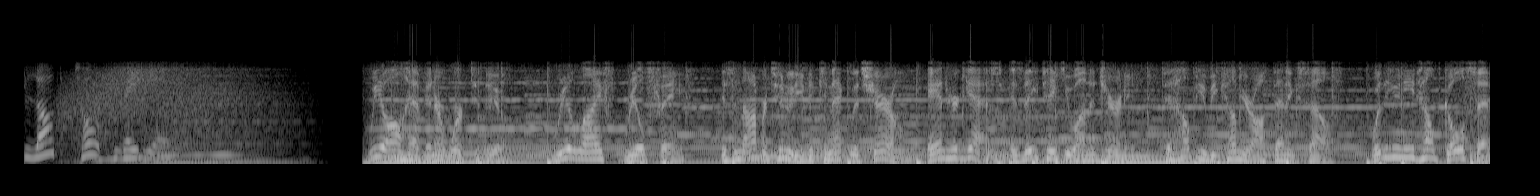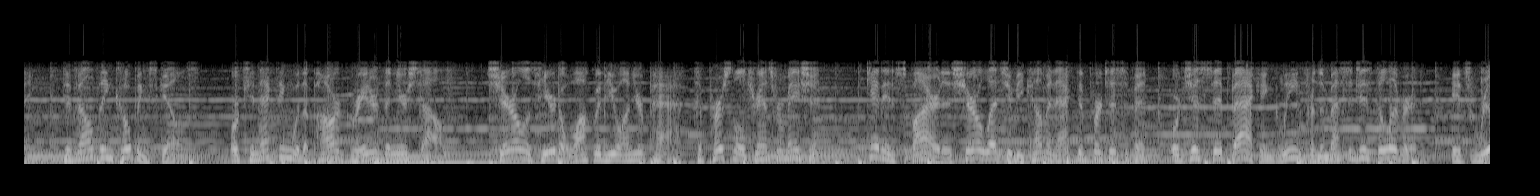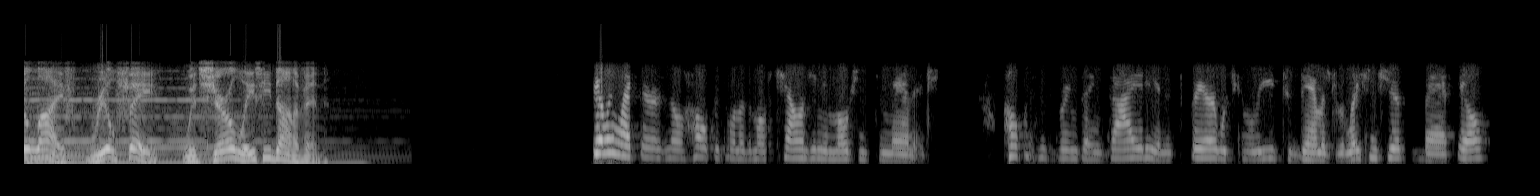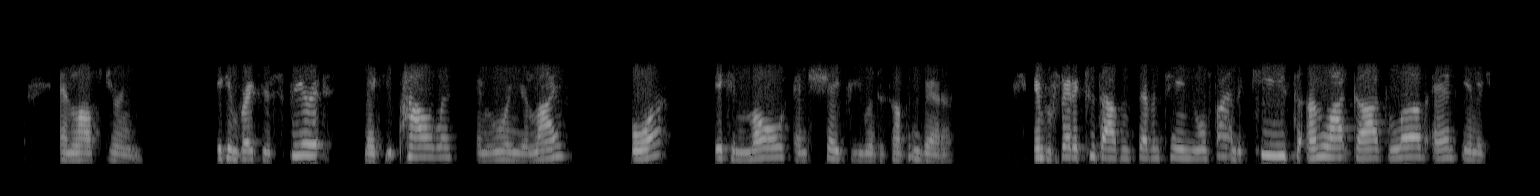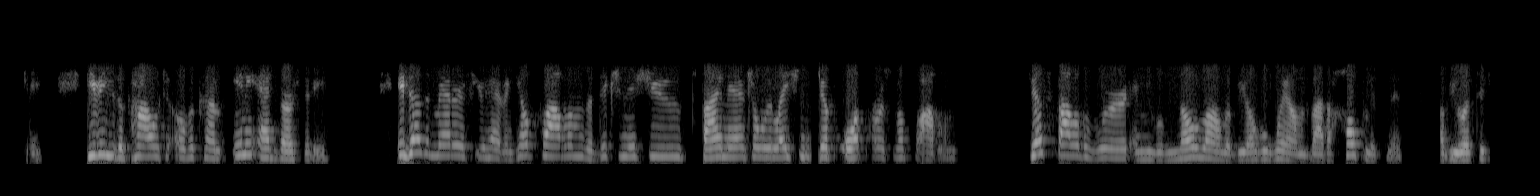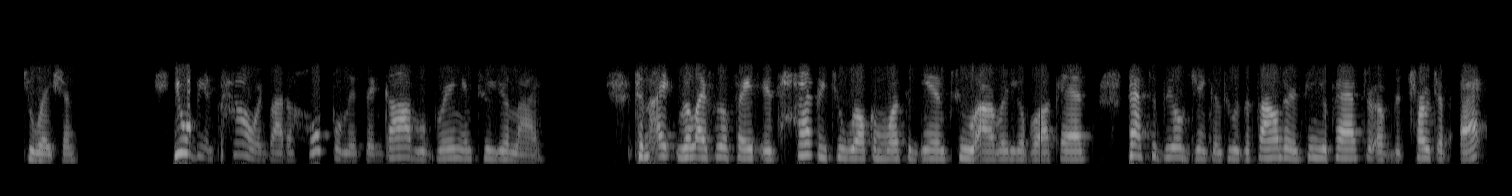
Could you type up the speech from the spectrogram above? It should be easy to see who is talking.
Speaker 1: Blog Talk Radio.
Speaker 2: We all have inner work to do. Real life, real faith is an opportunity to connect with Cheryl and her guests as they take you on a journey to help you become your authentic self. Whether you need help goal setting, developing coping skills, or connecting with a power greater than yourself, Cheryl is here to walk with you on your path to personal transformation. Get inspired as Cheryl lets you become an active participant or just sit back and glean from the messages delivered. It's Real Life, Real Faith with Cheryl Lacey Donovan.
Speaker 3: Feeling like there is no hope is one of the most challenging emotions to manage. Hopelessness brings anxiety and despair, which can lead to damaged relationships, bad health, and lost dreams. It can break your spirit, make you powerless, and ruin your life, or it can mold and shape you into something better. In Prophetic 2017, you will find the keys to unlock God's love and energy, giving you the power to overcome any adversity. It doesn't matter if you're having health problems, addiction issues, financial relationship, or personal problems. Just follow the word, and you will no longer be overwhelmed by the hopelessness of your situation. You will be empowered by the hopefulness that God will bring into your life. Tonight, Real Life, Real Faith is happy to welcome once again to our radio broadcast Pastor Bill Jenkins, who is the founder and senior pastor of the Church of Acts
